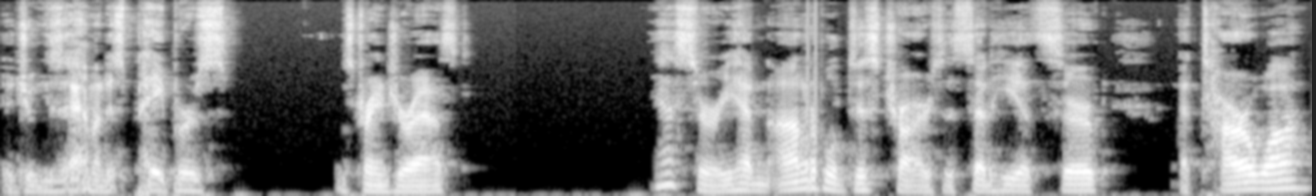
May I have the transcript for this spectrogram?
Did you examine his papers? The stranger asked. Yes, sir. He had an honorable discharge that said he had served at Tarawa,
